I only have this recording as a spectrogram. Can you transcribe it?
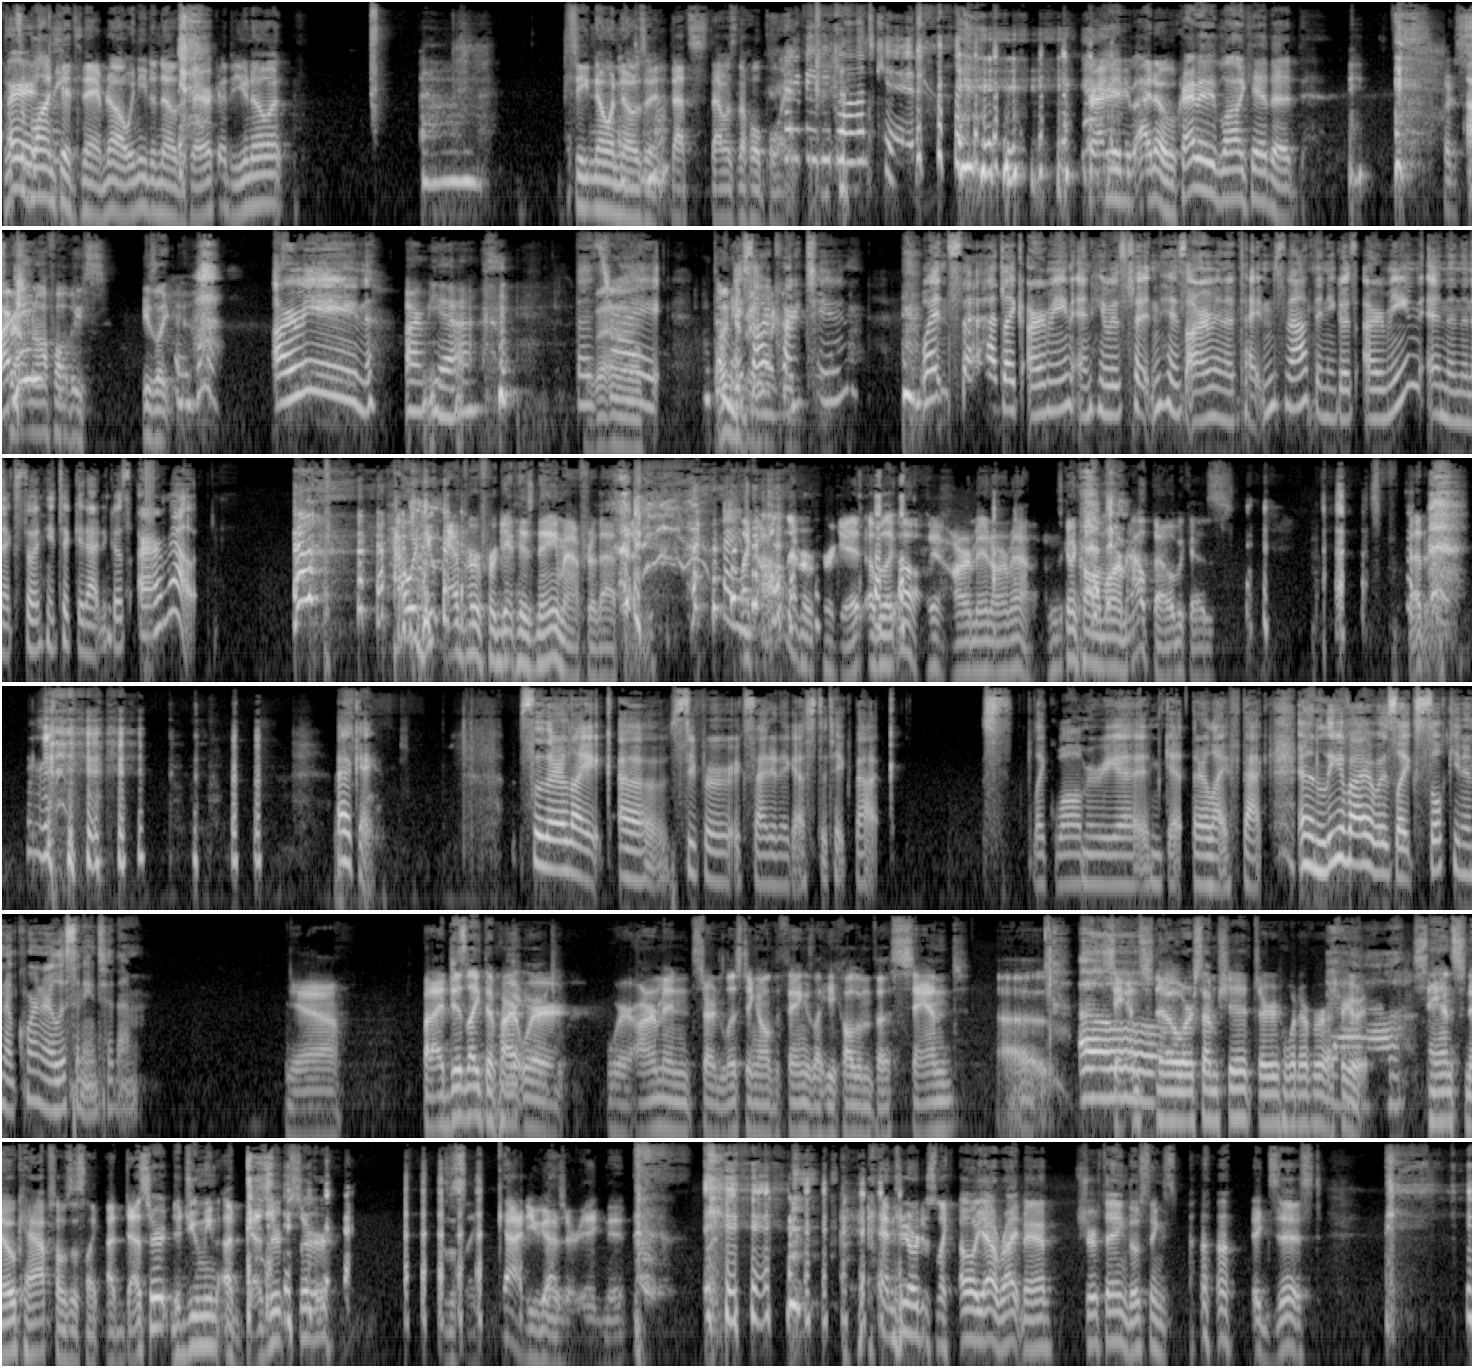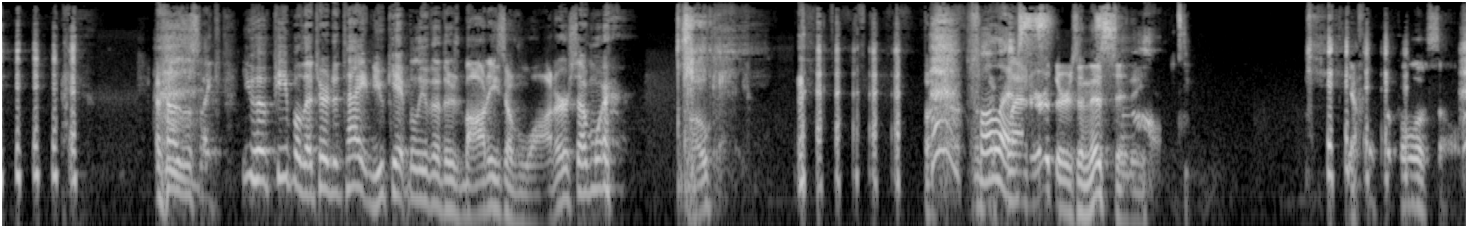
What's the Or blonde they- kid's name? No, we need to know this. Erika, do you know it? um, See, no one knows it. know. That's that was the whole point. Hi, baby blonde kid. Crybaby, I know, crybaby blonde kid that starts Armin? spouting off all these. He's like, Armin. Arm, yeah. That's Wow. Uh, right. Don't I'll I give make it saw a cartoon once that had like Armin, and he was putting his arm in a Titan's mouth, and he goes Armin, and then the next one he took it out and he goes arm out. "How would you ever forget his name after that?" Then? Like, know. I'll never forget. I'll be like, "Oh, yeah, arm in, arm out." I'm just gonna call him arm out though because it's better. okay. So they're like uh, super excited, I guess, to take back like Wall Maria and get their life back. And Levi was like sulking in a corner listening to them. Yeah, but I did like the part where where Armin started listing all the things, like he called them the sand, uh, Oh, sand snow or some shit or whatever. I forget. sand snow caps. I was just like, a desert? Did you mean a desert, sir? I was like, God, you guys are ignorant. and they were just like, oh yeah, right, man. Sure thing. Those things exist. and I was just like, you have people that turn to Titan. You can't believe that there's bodies of water somewhere. Okay. But Full of flat earthers in this city. Salt. Yeah, full of salt.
